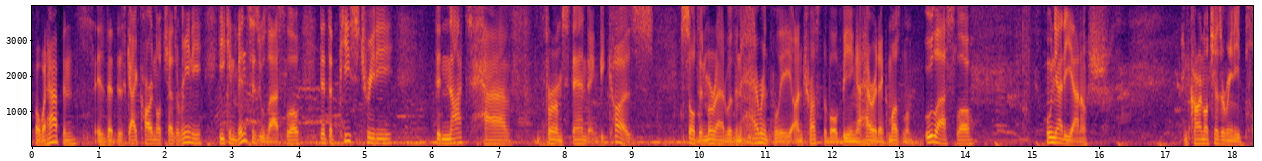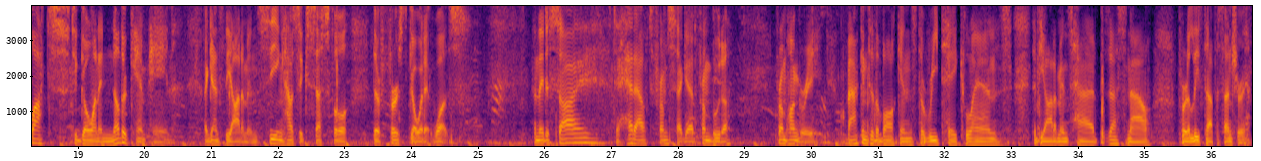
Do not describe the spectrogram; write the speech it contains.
But what happens is that this guy, Cardinal Cesarini, he convinces Ulaslo that the peace treaty did not have firm standing because Sultan Murad was inherently untrustable, being a heretic Muslim. Ulaslo, Hunyadi Janos, and Cardinal Cesarini plot to go on another campaign against the Ottomans, seeing how successful their first go at it was. And they decide to head out from Szeged, from Buda, from Hungary, back into the Balkans to retake lands that the Ottomans had possessed now for at least half a century.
